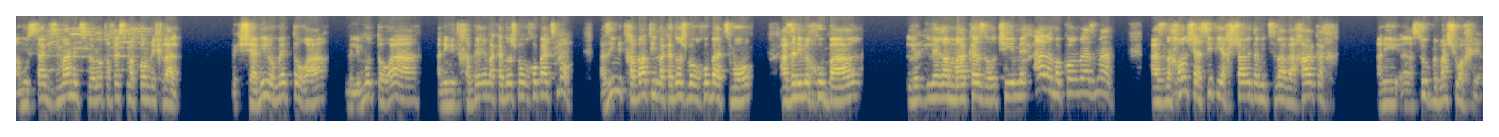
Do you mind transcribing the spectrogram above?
המושג זמן אצלו לא תופס מקום בכלל. וכשאני לומד תורה, בלימוד תורה, אני מתחבר עם הקדוש ברוך הוא בעצמו. אז אם התחברתי עם הקדוש ברוך הוא בעצמו, אז אני מחובר ל- לרמה כזאת שהיא מעל המקום והזמן. אז נכון שעשיתי עכשיו את המצווה ואחר כך אני עסוק במשהו אחר,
